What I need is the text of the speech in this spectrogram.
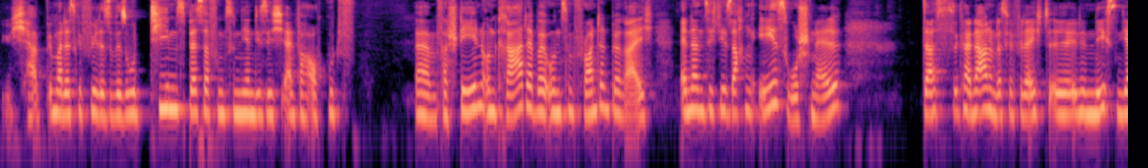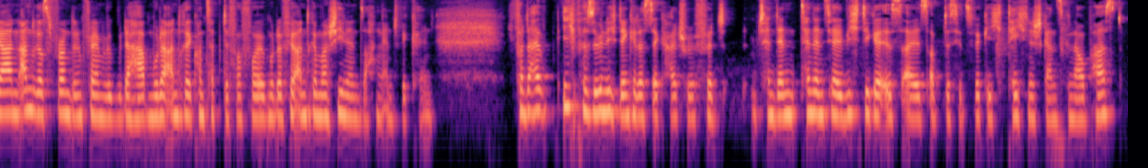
ich habe immer das Gefühl, dass sowieso Teams besser funktionieren, die sich einfach auch gut ähm, verstehen. Und gerade bei uns im Frontend-Bereich ändern sich die Sachen eh so schnell, dass, keine Ahnung, dass wir vielleicht äh, in den nächsten Jahren ein anderes Frontend-Framework wieder haben oder andere Konzepte verfolgen oder für andere Maschinen Sachen entwickeln. Von daher, ich persönlich denke, dass der Cultural Fit tenden tendenziell wichtiger ist, als ob das jetzt wirklich technisch ganz genau passt.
